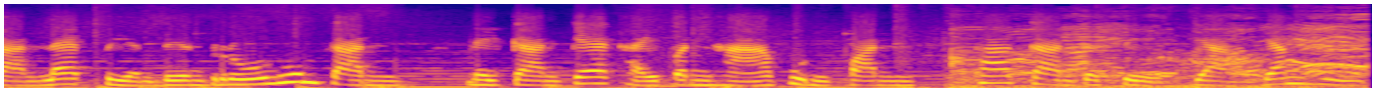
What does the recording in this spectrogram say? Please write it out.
การแลกเปลี่ยนเรียนรู้ร่วมกัน ในการแก้ไขปัญหาฝุ่นควันภาคการเกษตรอย่างยั่งยืน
